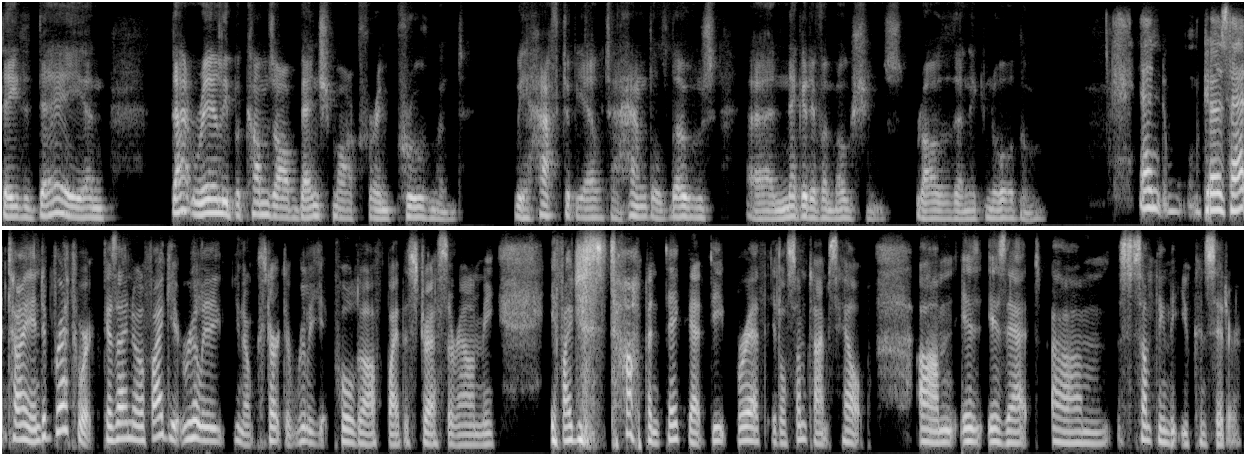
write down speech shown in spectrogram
day to day. And that really becomes our benchmark for improvement. We have to be able to handle those uh, negative emotions rather than ignore them. And does that tie into breath work? Because I know if I get really, you know, start to really get pulled off by the stress around me, if I just stop and take that deep breath, it'll sometimes help. Um, is, is that um, something that you consider?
